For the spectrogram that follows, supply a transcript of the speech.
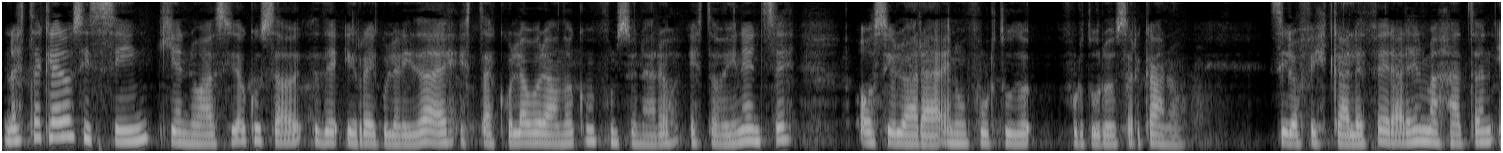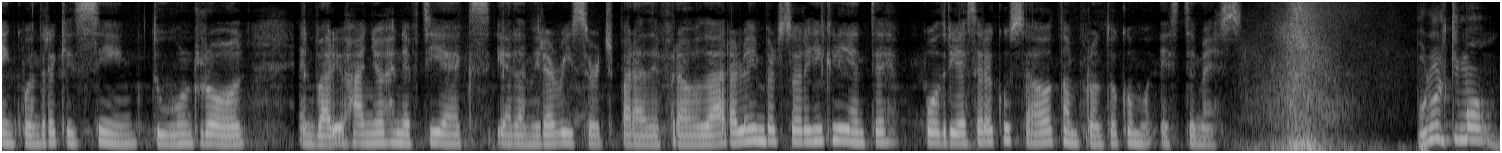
No está claro si Singh, quien no ha sido acusado de irregularidades, está colaborando con funcionarios estadounidenses o si lo hará en un futuro, futuro cercano. Si los fiscales federales en Manhattan encuentran que Singh tuvo un rol en varios años en FTX y Alameda Research para defraudar a los inversores y clientes, podría ser acusado tan pronto como este mes. Por último,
